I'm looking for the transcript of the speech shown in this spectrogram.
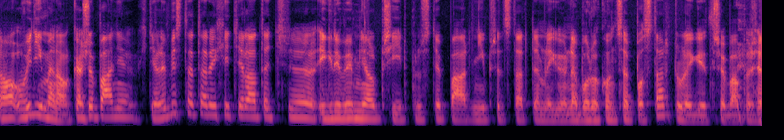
No, uvidíme, no. Každopádně, chtěli byste tady chytila teď, eh, i kdyby měl přijít prostě pár dní před startem ligy, nebo dokonce po startu ligy třeba, protože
